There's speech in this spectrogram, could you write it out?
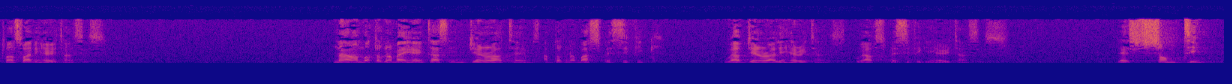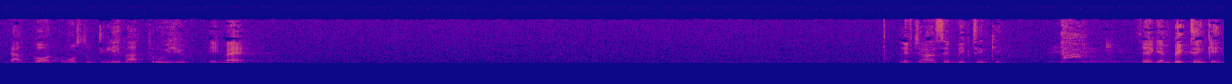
transfer the inheritances. Now, I'm not talking about inheritance in general terms. I'm talking about specific. We have general inheritance. We have specific inheritances. There's something that God wants to deliver through you. Amen. Lift your hand and say big thinking. say again, big thinking.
